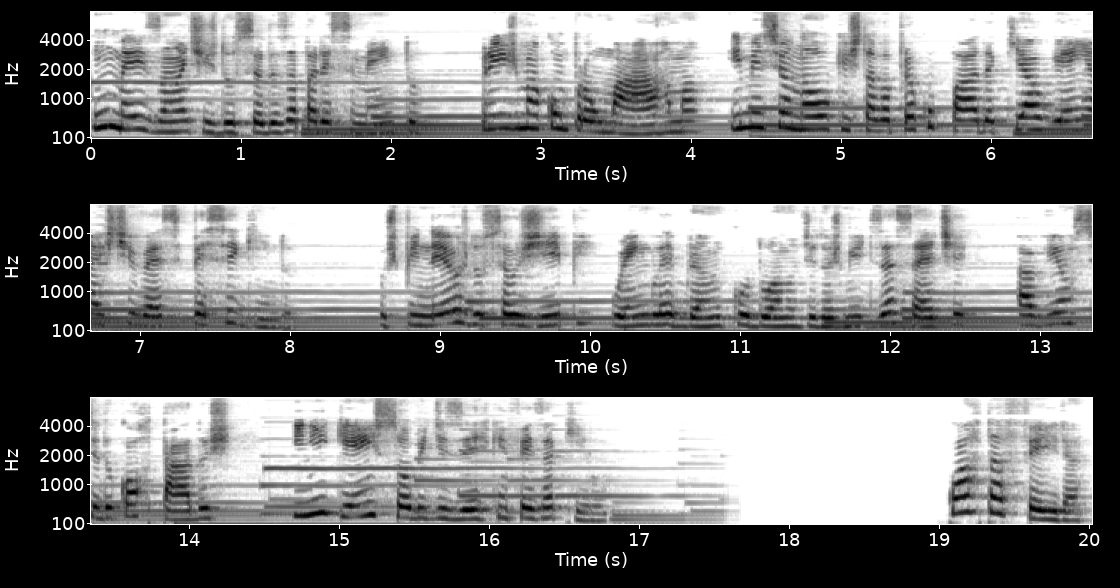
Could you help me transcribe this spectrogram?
Um mês antes do seu desaparecimento, Prisma comprou uma arma e mencionou que estava preocupada que alguém a estivesse perseguindo. Os pneus do seu Jeep Wrangler branco do ano de 2017 haviam sido cortados e ninguém soube dizer quem fez aquilo. Quarta-feira,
